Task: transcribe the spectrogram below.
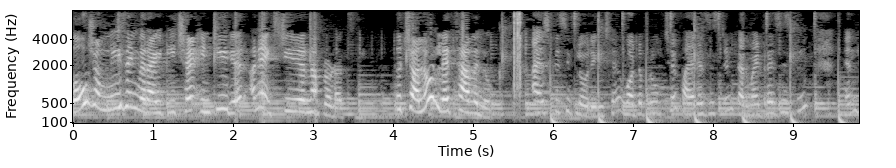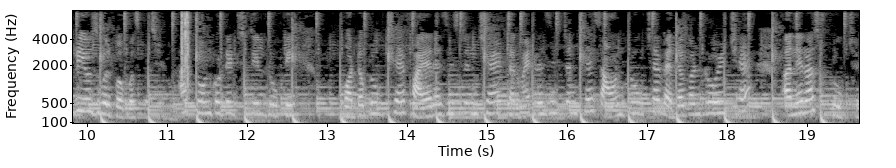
બહુ જ અમેઝિંગ વેરાયટી છે ઇન્ટિરિયર અને એક્સટિરિયરના પ્રોડક્ટ્સની તો ચાલો let's have a look ISPC flooring છે વોટરપ્રૂફ છે fire resistant termite resistant and reusable purpose પર છે. આ stone coated steel roofing waterproof છે ફાયર રેઝિસ્ટન્ટ છે ટર્માઇટ રેઝિસ્ટન્ટ છે સાઉન્ડ પ્રૂફ છે વેધર કંટ્રોલ છે અને રસ્ટ પ્રૂફ છે.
